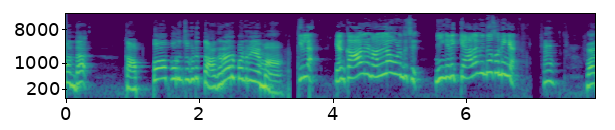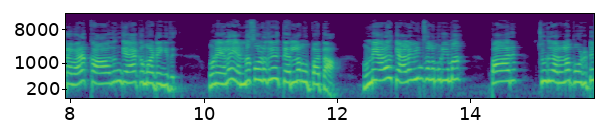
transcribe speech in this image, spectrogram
வந்த. தப்பா புரிஞ்சுக்கிட்டு தகராறு பண்றியேம்மா. இல்ல என் காதுல நல்லா விழுந்துச்சு நீங்க கிளவி தான் சொன்னீங்க. வர வர காதும் கேட்க மாட்டேங்குது. உன்னையெல்லாம் என்ன சொல்றதுனே தெரில முப்பாத்தா. உன்னை யாராவது கிளவின்னு சொல்ல முடியுமா? பாரு சுடிதார் எல்லாம் போட்டுட்டு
